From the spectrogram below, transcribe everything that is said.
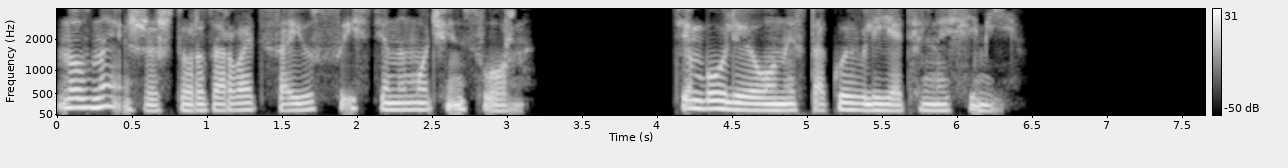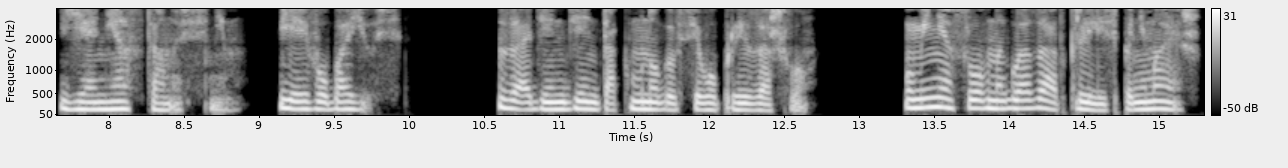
Но знаешь же, что разорвать союз с истинным очень сложно. Тем более он из такой влиятельной семьи. Я не останусь с ним. Я его боюсь. За один день так много всего произошло. У меня словно глаза открылись, понимаешь?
